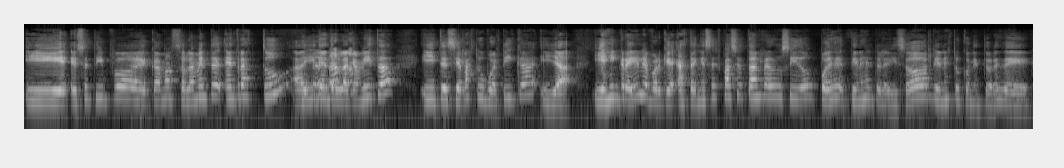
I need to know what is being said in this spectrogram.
Y ese tipo de cama solamente entras tú ahí dentro de la camita y te cierras tu puertica y ya. Y es increíble porque hasta en ese espacio tan reducido puedes, tienes el televisor, tienes tus conectores de,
